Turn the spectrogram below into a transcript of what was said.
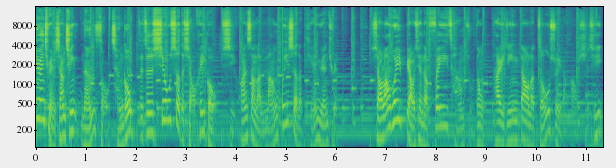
园犬相亲能否成功？这只羞涩的小黑狗喜欢上了狼灰色的田园犬。小狼灰表现得非常主动，它已经到了走水的好时期。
